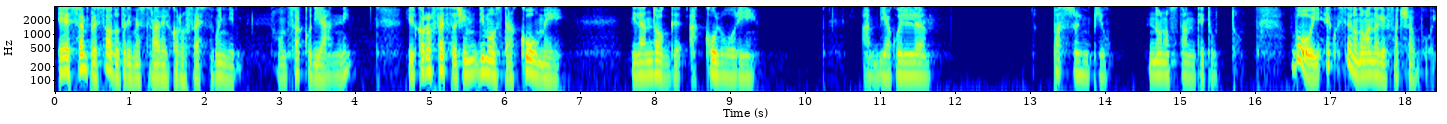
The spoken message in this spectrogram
è sempre stato trimestrale il Color Fest, quindi un sacco di anni. Il Color Fest ci dimostra come Dylan Dog a colori abbia quel passo in più, nonostante tutto. Voi, e questa è una domanda che faccio a voi,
